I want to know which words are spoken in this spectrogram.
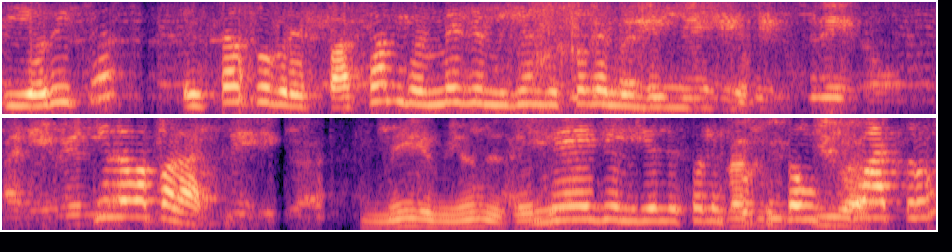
Y ahorita está sobrepasando el medio millón de soles la indemnización. ¿Quién lo va a pagar? Medio millón de soles. Medio millón de soles, porque son cuatro,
